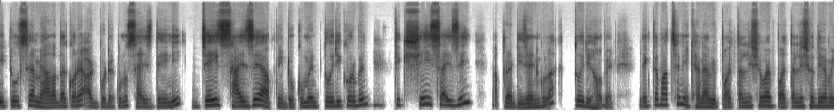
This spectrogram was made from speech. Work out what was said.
এই টুলসে আমি আলাদা করে আর্টবোর্ডের কোনো সাইজ দিইনি। যেই সাইজে আপনি ডকুমেন্ট তৈরি করবেন, ঠিক সেই সাইজেই আপনার ডিজাইনগুলা তৈরি হবে। দেখতে পাচ্ছেন এখানে আমি পঁয়তাল্লিশশো বাই পঁয়তাল্লিশশো দিয়ে আমি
